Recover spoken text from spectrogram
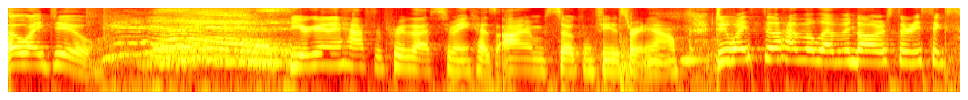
Oh, I do. Yes. You're going to have to prove that to me because I'm so confused right now. Do I still have $11.36?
